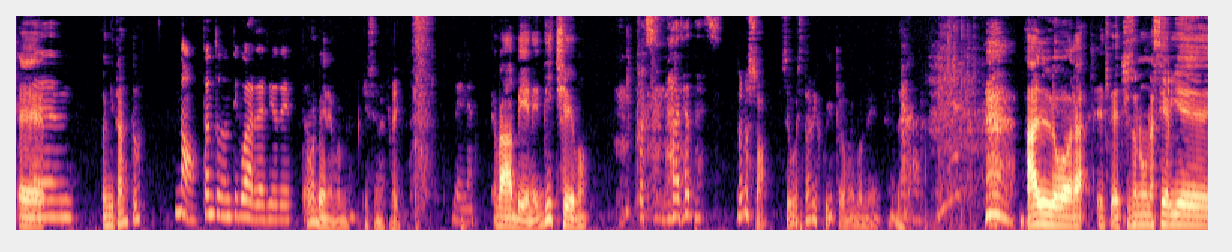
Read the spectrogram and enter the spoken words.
Eh, eh... Ogni tanto? No, tanto non ti guarda, ti ho detto. Va bene, va bene, chi se ne frega. Bene. Va bene, dicevo. Posso andare adesso? Non lo so, se vuoi stare qui per me va bene. Allora, eh, ci sono una serie,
